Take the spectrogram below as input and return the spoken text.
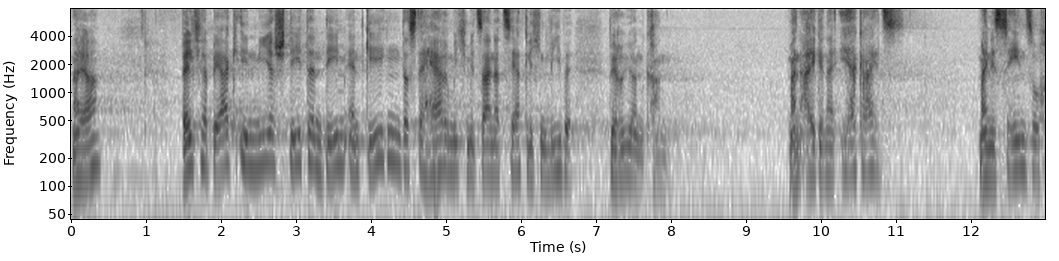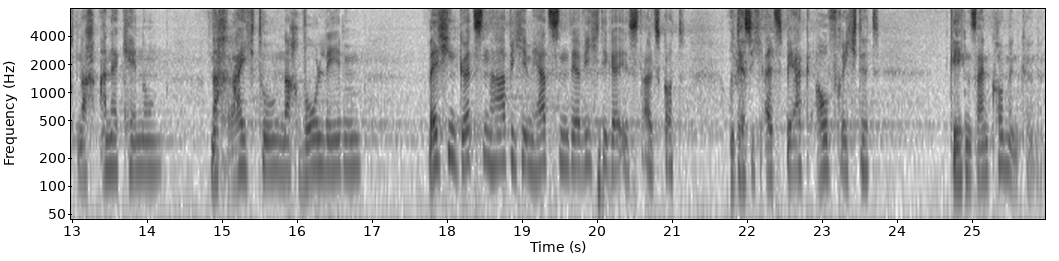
Naja, welcher Berg in mir steht denn dem entgegen, dass der Herr mich mit seiner zärtlichen Liebe berühren kann? Mein eigener Ehrgeiz, meine Sehnsucht nach Anerkennung, nach Reichtum, nach Wohlleben. Welchen Götzen habe ich im Herzen, der wichtiger ist als Gott und der sich als Berg aufrichtet gegen sein Kommen können?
